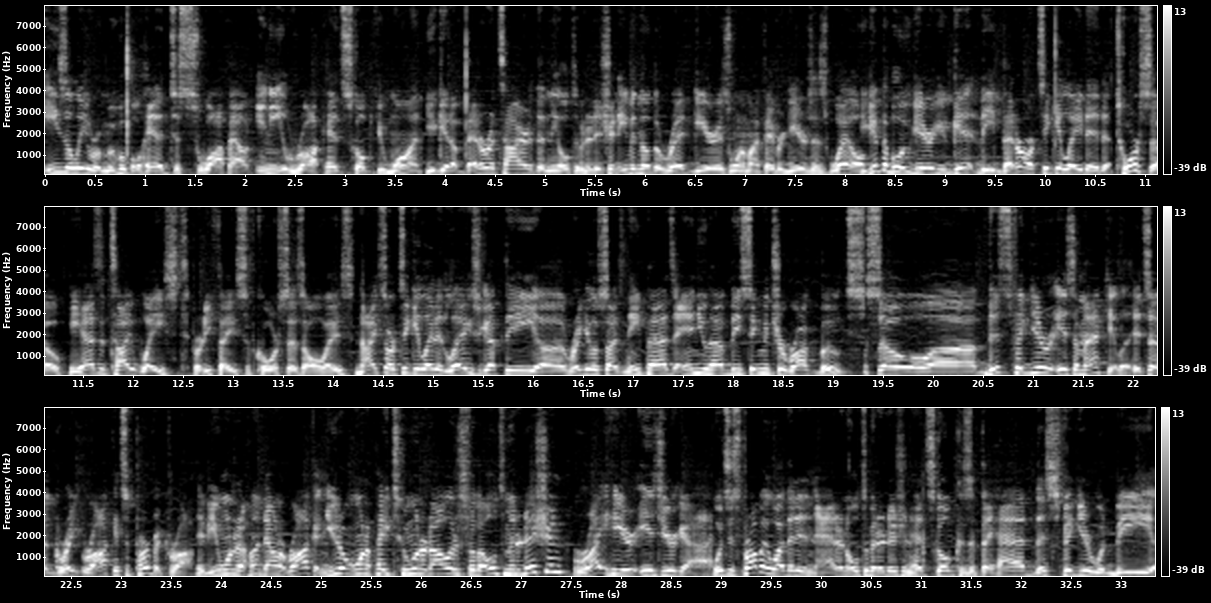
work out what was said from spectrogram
easily removable head to swap out any Rock head sculpt you want. You get a better attire than the Ultimate Edition, even though the red gear is one of my favorite gears as well. You get the blue gear, you get the better articulated torso. He has a tight waist, pretty face, of course, as always. Nice articulated legs. You got the uh, regular size knee pads, and you have the signature Rock boots. So, uh, this figure is immaculate. It's a great Rock. It's a perfect Rock. If you wanted to hunt down a Rock and you don't want to pay $200 for the Ultimate Edition, right here is your guy. Which is probably why they didn't add an Ultimate Edition head sculpt, because if they had, this figure would be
